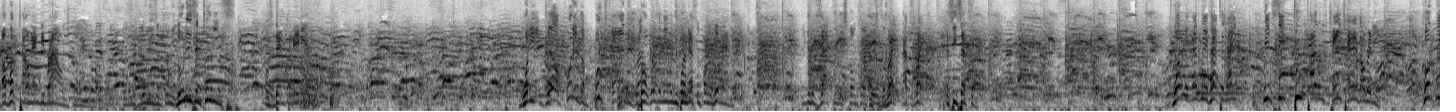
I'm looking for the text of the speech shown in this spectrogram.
of Uptown Andy Brown. Loonies and Toonies. Loonies and Toonies. Those damn Canadians. What do you, Dale, putting the boots to Andy Brown. Bro, what does it mean when you put an S in front of a hitman? You get exactly what Stone Cold feels That's right, that's right. Because he said so. What an event we've had tonight. We've seen two titles change hands already. Could we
